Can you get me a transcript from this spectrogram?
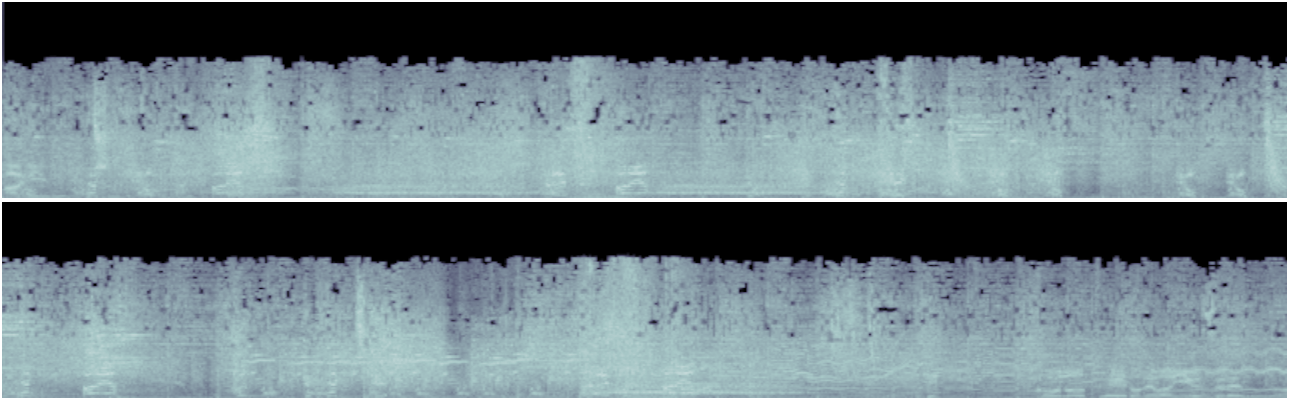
兄上をないよっこの程度では譲れんな。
